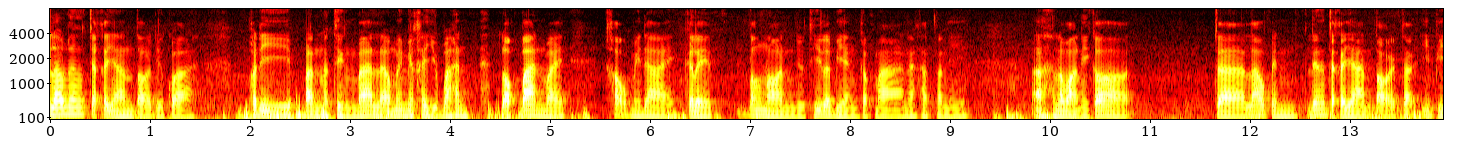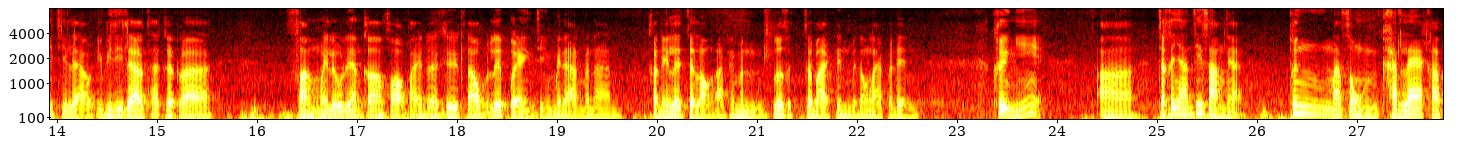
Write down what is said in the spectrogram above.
เล่าเรื่องจักรยานต่อดีกว่า พอดีปั่นมาถึงบ้านแล้วไม่มีใครอยู่บ้าน ล็อกบ้านไว้ เข้าไม่ได้ ก็เลยต้องนอนอยู่ที่ระเบียงกับหมานะครับ ตอนนี้อะระหว่างนี้ก็จะเล่าเป็นเรื่องจักรยานต่อจากอีพีที่แล้วอีพีที่แล้วถ้าเกิดว่าฟังไม่รู้เรื่องก็ขออภัยด้วยคือเล่าเรื่อยเปื่อยจริงๆไม่ได้อัดมานาน คราวนี้เลยจะลองอัดให้มันรู้สึกสบายขึ้นไม่ต้องหลายประเด็น คืออย่างนี้จักรยานที่สั่งเนี่ยเพิ่งมาส่งคันแรกครับ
